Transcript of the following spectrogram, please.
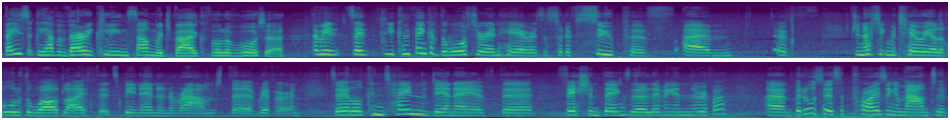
basically have a very clean sandwich bag full of water. I mean, so you can think of the water in here as a sort of soup of, um, of genetic material of all of the wildlife that's been in and around the river. And so it'll contain the DNA of the fish and things that are living in the river, um, but also a surprising amount of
